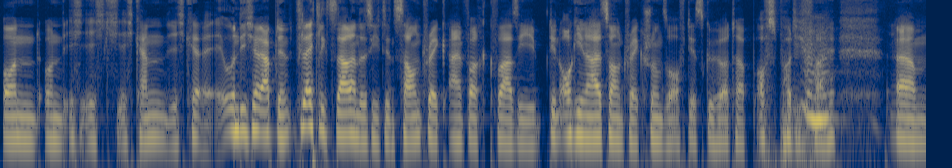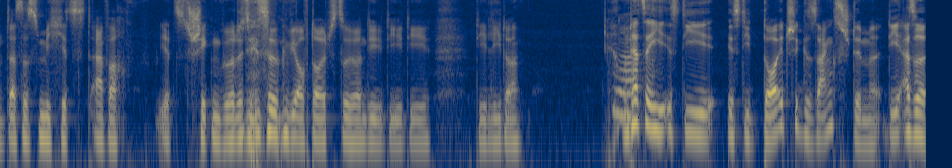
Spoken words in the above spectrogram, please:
Und, und ich, ich, ich kann, ich kann, und ich habe den, vielleicht liegt es daran, dass ich den Soundtrack einfach quasi, den Original-Soundtrack schon so oft jetzt gehört habe auf Spotify, ähm, dass es mich jetzt einfach jetzt schicken würde, das irgendwie auf Deutsch zu hören, die, die, die, die Lieder. Ja. Und tatsächlich ist die, ist die deutsche Gesangsstimme, die, also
